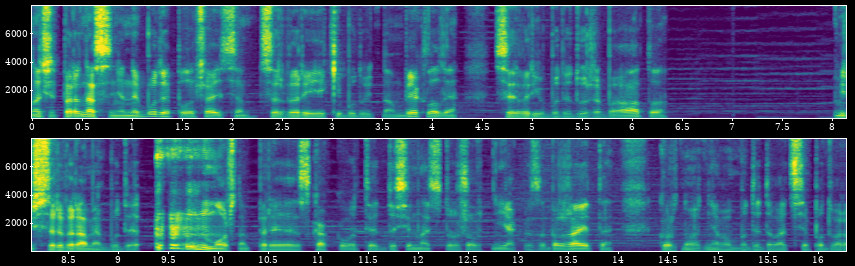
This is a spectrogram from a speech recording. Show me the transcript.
Значить, перенесення не буде, виходить. Сервери, які будуть нам виклали. Серверів буде дуже багато. Між серверами буде можна перескакувати до 17 жовтня, як ви забажаєте. Кожного дня вам буде даватися по два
